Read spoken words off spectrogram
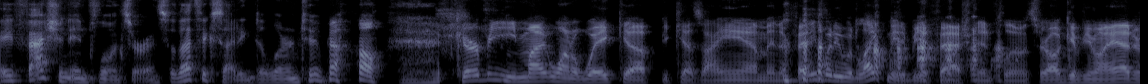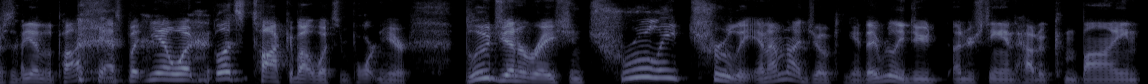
a, a fashion influencer and so that's exciting to learn too Well, Kirby, you might want to wake up because I am. And if anybody would like me to be a fashion influencer, I'll give you my address at the end of the podcast. But you know what? Let's talk about what's important here. Blue Generation truly, truly, and I'm not joking here, they really do understand how to combine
